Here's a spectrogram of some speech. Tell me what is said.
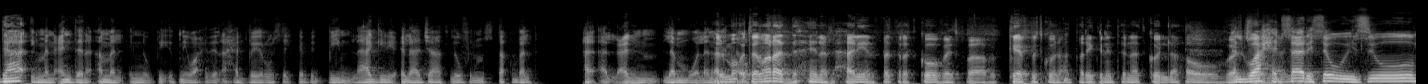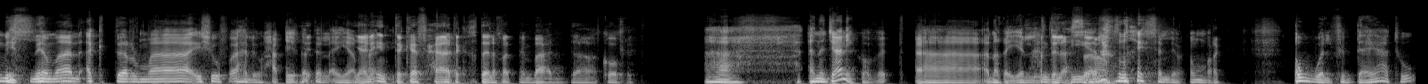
دائما عندنا أمل إنه بإذن واحد أحد فيروس الكبد بنلاقي علاجات له في المستقبل. العلم لم ولن. المؤتمرات دحين حاليا فترة كوفيد فكيف بتكون عن طريق الإنترنت كلها الواحد يعني؟ صار يسوي زوم سليمان أكثر ما يشوف أهله حقيقة الأيام يعني هذه. أنت كيف حياتك اختلفت من بعد كوفيد؟ آه أنا جاني كوفيد آه أنا غير لي الحمد لله. الله يسلم عمرك أول في بداياته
